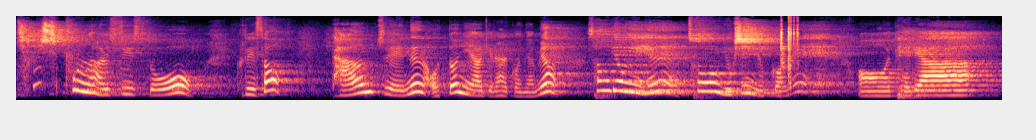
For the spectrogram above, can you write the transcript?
70%나 할 수 있어. 그래서 다음 주에는 어떤 이야기를 할 거냐면 성경에는 총 66권에 어, 대략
